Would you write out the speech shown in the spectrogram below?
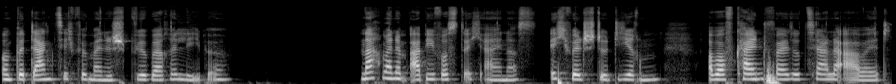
und bedankt sich für meine spürbare Liebe. Nach meinem Abi wusste ich eines. Ich will studieren, aber auf keinen Fall soziale Arbeit.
